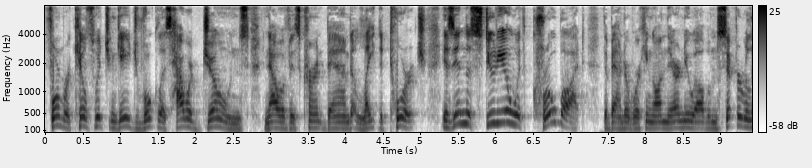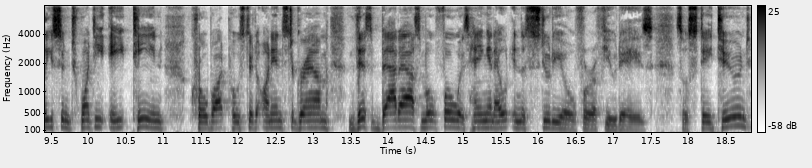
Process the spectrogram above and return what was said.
Former Killswitch Engage vocalist Howard Jones, now of his current band Light the Torch, is in the studio with Crowbot. The band are working on their new album set for release in 2018. Crowbot posted on Instagram, This badass mofo is hanging out in the studio for a few days. So stay tuned.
